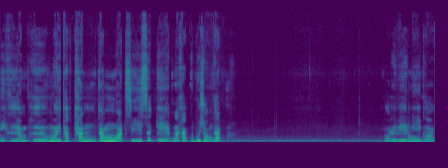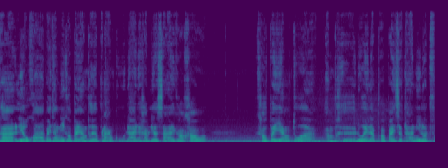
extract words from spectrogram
นี่คืออำเภอห้วยทับทัน จังหวัดศรีสะเกดนะครับ คุณผู้ชมครับ บริเวณนี้ก็ถ้าเลี้ยวขวาไปทางนี้ก็ไปอำเภอปรางกูได้นะครับ เลี้ยวซ้ายก็เข้าเข้าไปยังตัวอำเภอด้วยแล้วก็ไปสถานีรถไฟ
